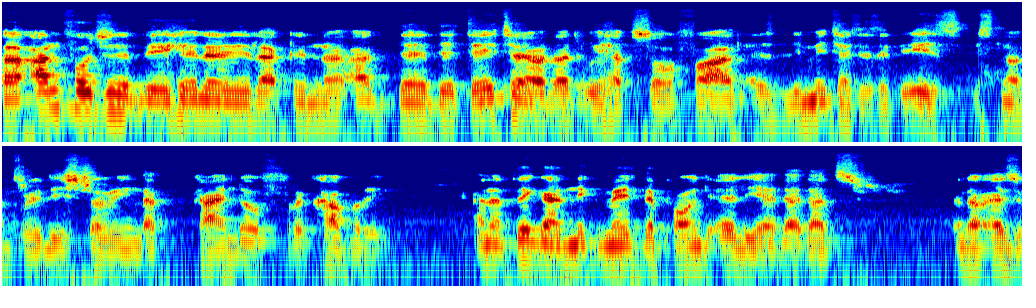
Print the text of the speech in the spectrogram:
Uh, unfortunately, Hilary, like you know, the, the data that we have so far, as limited as it is, it's not really showing that kind of recovery. And I think uh, Nick made the point earlier that that's you know, as,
